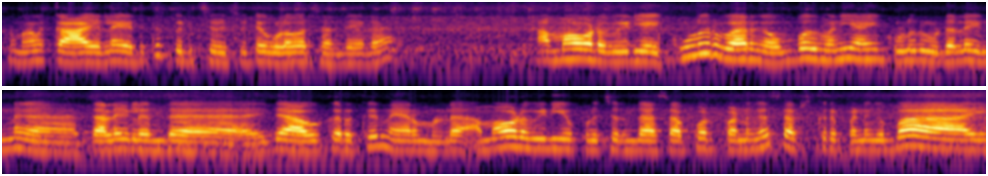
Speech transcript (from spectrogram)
அதனால் காயெல்லாம் எடுத்து பிரித்து வச்சுட்டு உழவர் சந்தையில். அம்மாவோட வீடியோ குளிர் பாருங்க. ஒம்பது மணி ஆகி குளிர் விடலை. இன்னும் தலையில் இருந்த இது அவுக்கறக்கு நேரம் இல்லை. அம்மாவோட வீடியோ பிடிச்சிருந்தா சப்போர்ட் பண்ணுங்கள் சப்ஸ்கிரைப் பண்ணுங்கள் பாய்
